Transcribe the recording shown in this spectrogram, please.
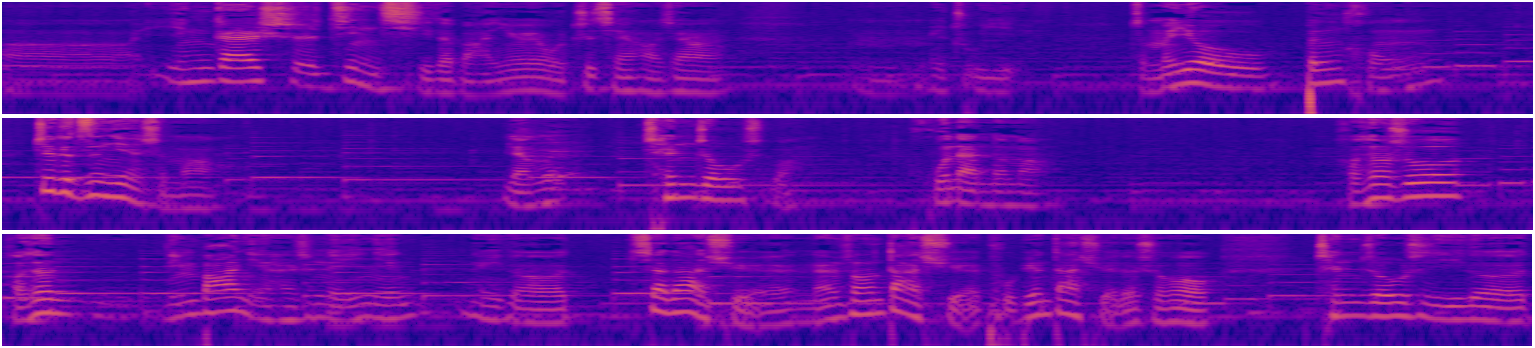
啊，应该是近期的吧，因为我之前好像嗯没注意，怎么又奔红这个字念什么？两个郴州是吧？湖南的吗？好像说好像零八年还是哪一年那个下大雪，南方大雪普遍大雪的时候，郴州是一个。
